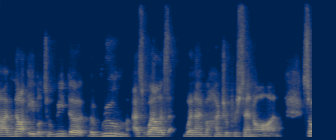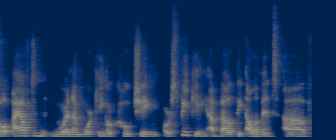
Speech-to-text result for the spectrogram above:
i'm not able to read the, the room as well as when i'm 100% on so i often when i'm working or coaching or speaking about the element of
